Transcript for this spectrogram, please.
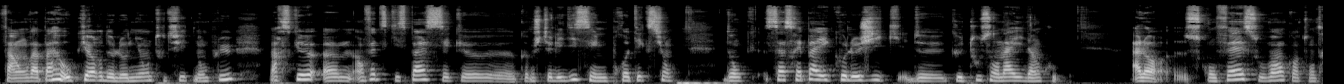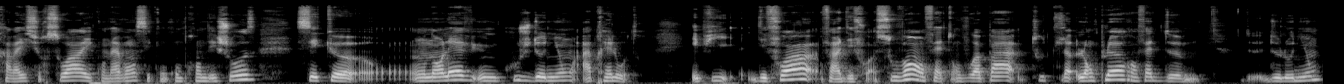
Enfin, on va pas au cœur de l'oignon tout de suite non plus, parce que euh, en fait, ce qui se passe, c'est que, comme je te l'ai dit, c'est une protection. Donc, ça serait pas écologique de que tout s'en aille d'un coup. Alors, ce qu'on fait souvent quand on travaille sur soi et qu'on avance et qu'on comprend des choses, c'est que on enlève une couche d'oignon après l'autre. Et puis des fois, enfin des fois, souvent en fait, on voit pas toute l'ampleur en fait de, de, l'oignon.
